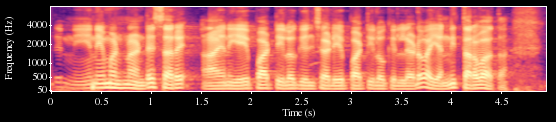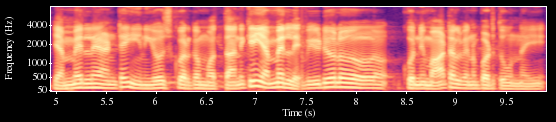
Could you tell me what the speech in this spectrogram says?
అంటే నేనేమంటున్నా అంటే సరే ఆయన ఏ పార్టీలో గెలిచాడు ఏ పార్టీలోకి వెళ్ళాడో అవన్నీ తర్వాత. ఎమ్మెల్యే అంటే ఈ నియోజకవర్గం మొత్తానికి ఎమ్మెల్యే. వీడియోలో కొన్ని మాటలు వినపడుతూ ఉన్నాయి.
